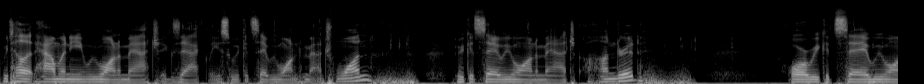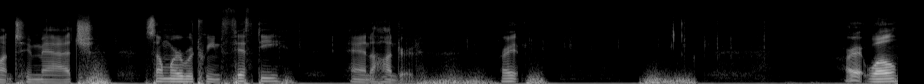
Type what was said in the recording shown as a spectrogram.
we tell it how many we want to match exactly. So we could say we want to match 1, we could say we want to match 100, or we could say we want to match somewhere between 50 and 100, right? Alright, well,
